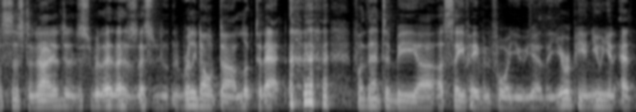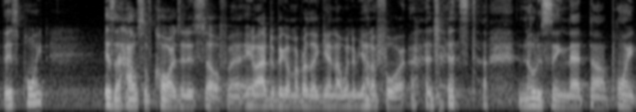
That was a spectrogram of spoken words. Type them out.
sister, no, just really, let's, let's really don't uh, look to that for that to be uh, a safe haven for you. Yeah, the European Union at this point is a house of cards in itself. You know, I have to big up my brother again, uh, Wyndham Yana, for just uh, noticing that uh, point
